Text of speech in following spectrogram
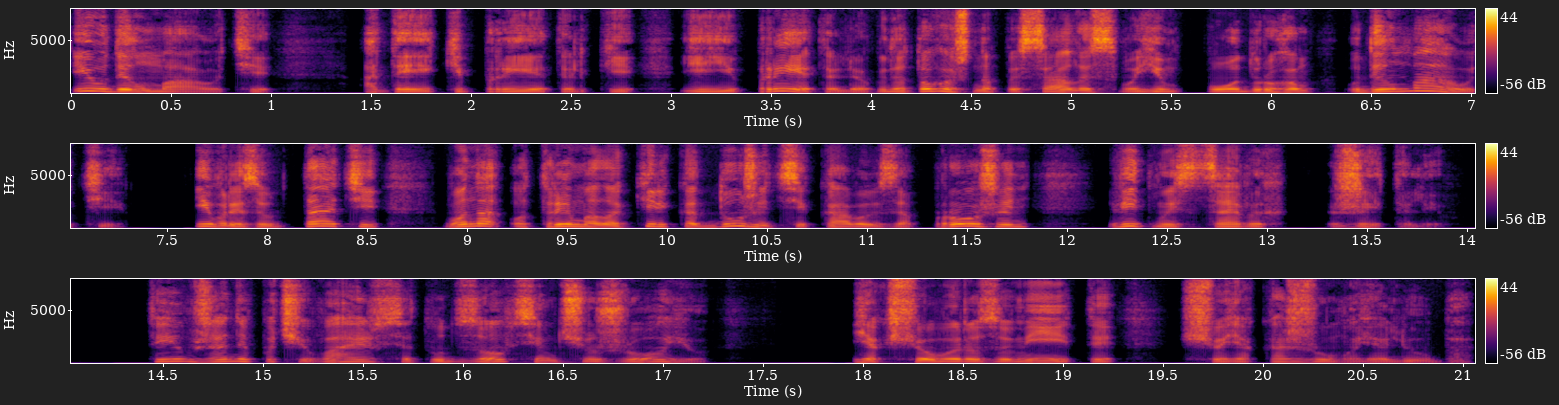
і у Делмауті, а деякі приятельки її приятельок до того ж написали своїм подругам у Делмауті, і в результаті вона отримала кілька дуже цікавих запрошень від місцевих жителів. Ти вже не почуваєшся тут зовсім чужою, якщо ви розумієте, що я кажу, моя люба,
